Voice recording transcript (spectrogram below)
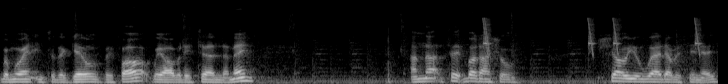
when we went into the guild before, we already turned them in. And that's it, but I shall show you where everything is.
